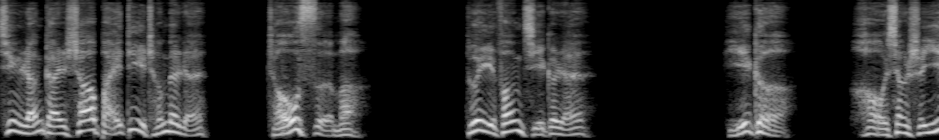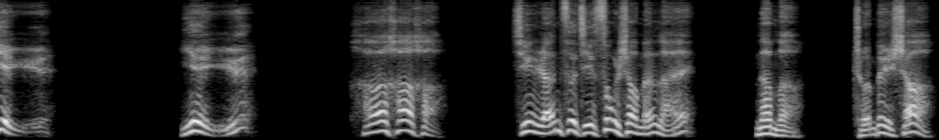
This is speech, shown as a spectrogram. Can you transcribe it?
竟然敢杀百帝城的人，找死吗？”对方几个人？一个好像是夜雨。夜雨，哈哈哈！竟然自己送上门来，那么准备杀？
